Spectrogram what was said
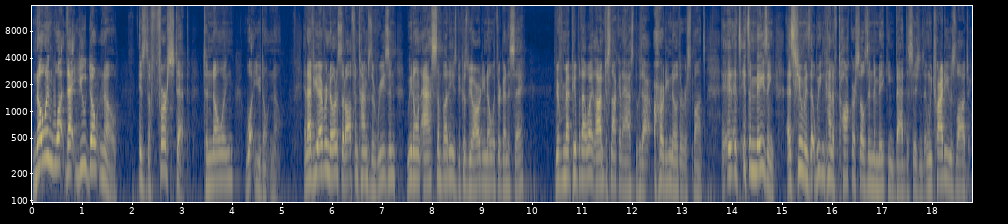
Knowing what that you don't know is the first step to knowing what you don't know. And have you ever noticed that oftentimes the reason we don't ask somebody is because we already know what they're going to say? You ever met people that way? I'm just not going to ask because I already know the response. It's, it's amazing as humans that we can kind of talk ourselves into making bad decisions and we try to use logic.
